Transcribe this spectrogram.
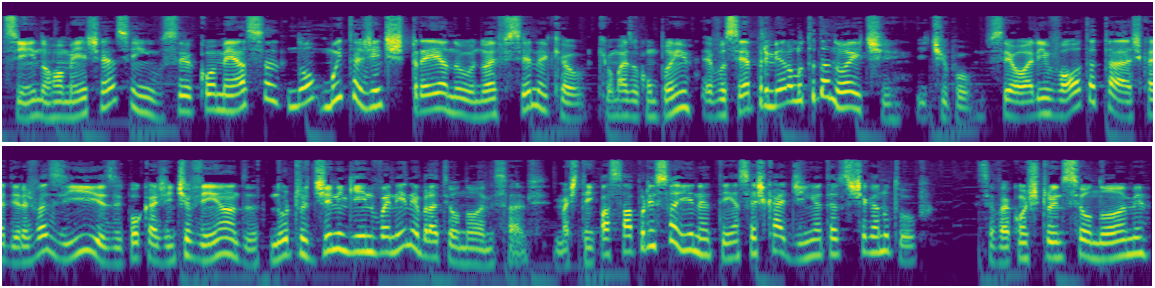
Sim, normalmente é assim. Você começa. No, muita gente estreia no, no UFC, né? Que é o que eu mais acompanho. É você é a primeira luta da noite. E tipo, você olha em volta, tá as cadeiras vazias e pouca gente vendo. No outro dia ninguém não vai nem lembrar teu nome, sabe? Mas tem que passar por isso aí, né? Tem essa escadinha até você chegar no topo. Você vai construindo seu nome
